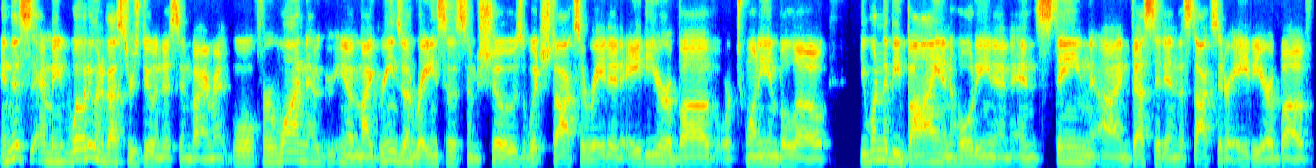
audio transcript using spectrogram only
in this, I mean, what do investors do in this environment? Well, for one, you know, my green zone rating system shows which stocks are rated 80 or above or 20 and below. You want to be buying and holding and, and staying uh, invested in the stocks that are 80 or above.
